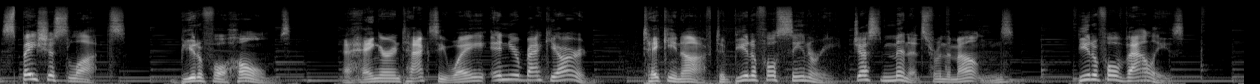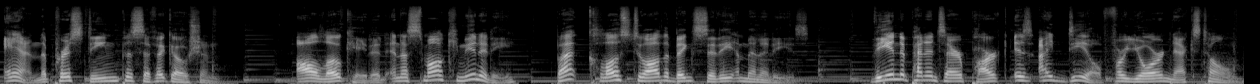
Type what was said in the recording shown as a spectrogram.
Spacious lots, beautiful homes, a hangar and taxiway in your backyard, taking off to beautiful scenery just minutes from the mountains, beautiful valleys, and the pristine Pacific Ocean. All located in a small community, but close to all the big city amenities. The Independence Air Park is ideal for your next home.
